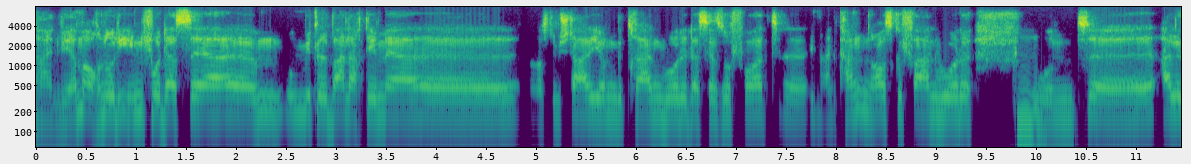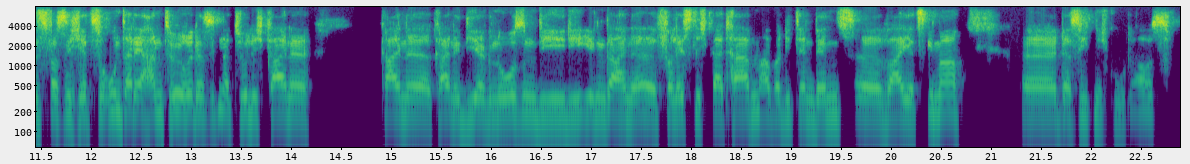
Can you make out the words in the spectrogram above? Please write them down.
Nein, wir haben auch nur die Info, dass er ähm, unmittelbar nachdem er äh, aus dem Stadion getragen wurde, dass er sofort äh, in ein Krankenhaus gefahren wurde. Hm. Und äh, alles, was ich jetzt so unter der Hand höre, das sind natürlich keine keine, keine Diagnosen, die, die irgendeine Verlässlichkeit haben, aber die Tendenz äh, war jetzt immer, äh, das sieht nicht gut aus.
